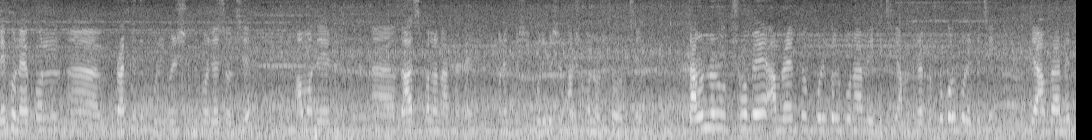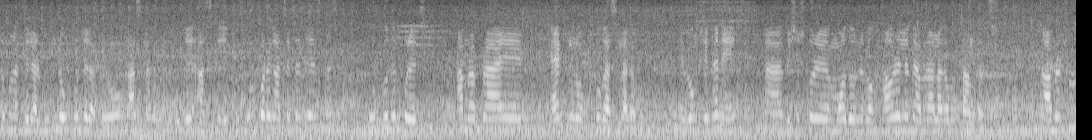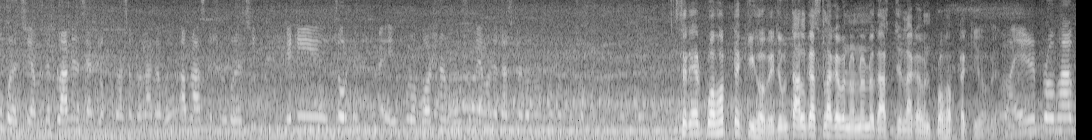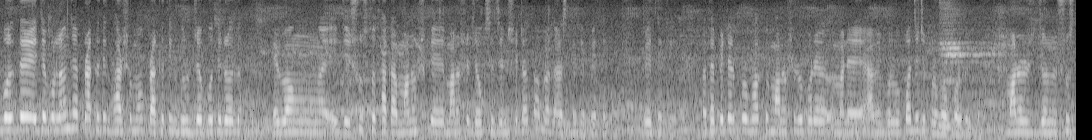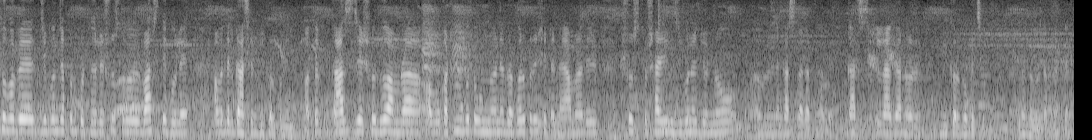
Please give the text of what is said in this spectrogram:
দেখুন, এখন প্রাকৃতিক পরিবেশ বিপর্যয় চলছে। আমাদের গাছপালা না থাকায় অনেক বেশি পরিবেশের ভারসাম্য নষ্ট হচ্ছে। তারুণ্যের উৎসবে আমরা একটা পরিকল্পনা রেখেছি, আমাদের একটা প্রকল্প রেখেছি যে আমরা নেত্রকোনা জেলার বিভিন্ন উপজেলাতেও গাছ লাগাবো। শুধু যে আজকে এই পুকুর করে গাছ একটা যে আজকে উদ্বোধন করেছি, আমরা প্রায় এক লক্ষ গাছ লাগাবো। এবং সেখানে বিশেষ করে মদন এবং হাওড় এলাকায় আমরা লাগাবো তাল গাছ। তো আমরা শুরু করেছি আমাদের প্ল্যানে আছে এক লক্ষ গাছ আমরা লাগাবো। আমরা আজকে শুরু করেছি এটি চলবে। এই পুরো বর্ষার মৌসুমে আমাদের গাছ লাগানোর প্রকল্প চলবে। স্যার এর প্রভাবটা কি হবে? যেমন তাল গাছ লাগাবেন অন্যান্য গাছ যে লাগাবেন প্রভাবটা কি হবে? এর প্রভাব বলতে এই যে বললাম যে প্রাকৃতিক ভারসাম্য, প্রাকৃতিক দুর্যোগ প্রতিরোধ এবং এই যে সুস্থ থাকা মানুষকে, মানুষের যে অক্সিজেন সেটাও তো আমরা গাছ থেকে পেয়ে থাকি পেয়ে থাকি। অর্থাৎ এটার প্রভাব তো মানুষের উপরে মানে আমি বলব পজিটিভ প্রভাব পড়বে। মানুষজন সুস্থভাবে জীবনযাপন করতে হলে, সুস্থভাবে বাঁচতে হলে আমাদের গাছের বিকল্প নেই। অর্থাৎ গাছ যে শুধু আমরা অবকাঠামোগত উন্নয়নে ব্যবহার করি সেটা নয়, আমাদের সুস্থ শারীরিক জীবনের জন্য গাছ লাগাতে হবে। গাছ লাগানোর বিকল্প কিছু ধন্যবাদ আপনাকে।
